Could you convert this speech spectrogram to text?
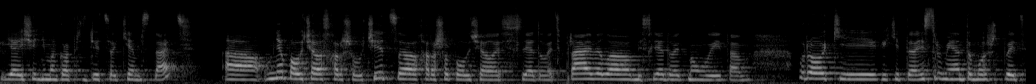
я еще не могла определиться, кем стать. А, у меня получалось хорошо учиться, хорошо получалось исследовать правила, исследовать новые там уроки, какие-то инструменты, может быть.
